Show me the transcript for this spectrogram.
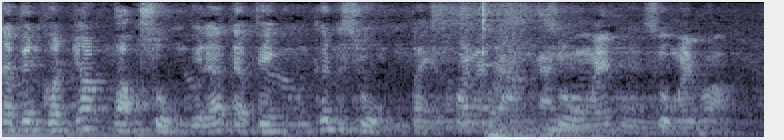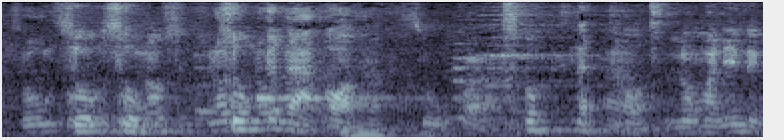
นี่ยเป็นคนชอบของสูงอยู่แล้ว แต่เพลงมันขึ้นสูงไปแล้วคนละอย่างกันสูงไหมสูงไหมพ่อ สูงสูงสูงสูงจนดากออกครับสูงกว่าสูงจนดากออกลงมานิดหนึ่ง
